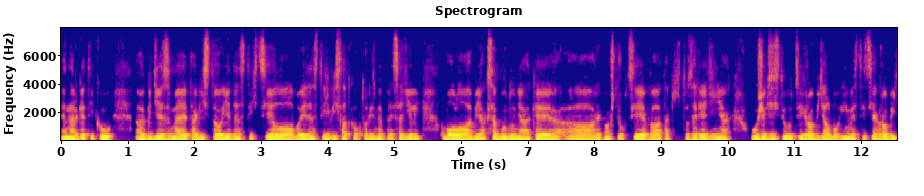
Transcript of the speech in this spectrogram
energetiku, kde sme takisto jeden z tých cieľov alebo jeden z tých výsledkov, ktorý sme presadili, bolo, aby ak sa budú nejaké rekonštrukcie v takýchto zariadeniach už existujúcich robiť alebo investíciách robiť,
